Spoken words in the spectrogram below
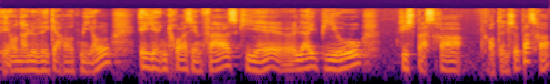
et on a levé 40 millions. Et il y a une troisième phase qui est euh, l'IPO qui se passera quand elle se passera.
